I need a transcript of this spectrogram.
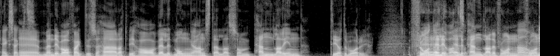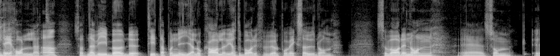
exakt. Eh, men det var faktiskt så här att vi har väldigt många anställda som pendlar in till Göteborg. Från eh, eller, Uddevalla eller pendlade från, Ah, från okej. det hållet. Ja, Så att när vi behövde titta på nya lokaler i Göteborg, för vi höll på att växa ur dem, så var det någon eh, som eh,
